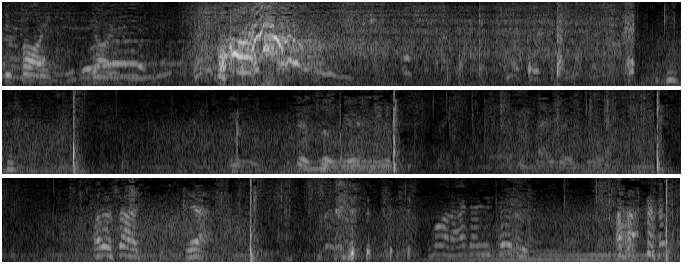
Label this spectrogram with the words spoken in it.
He's falling. He's going. Other side. Yeah. Come on, I got you covered.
